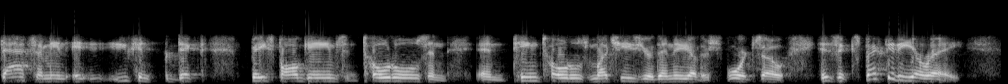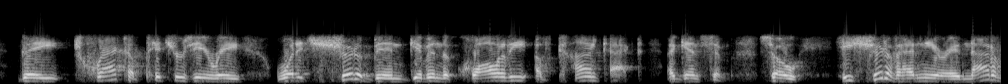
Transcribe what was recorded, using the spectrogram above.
stats, I mean, it, you can predict baseball games and totals and, and team totals much easier than any other sport. So his expected ERA, they track a pitcher's ERA what it should have been given the quality of contact against him. So he should have had an ERA not of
